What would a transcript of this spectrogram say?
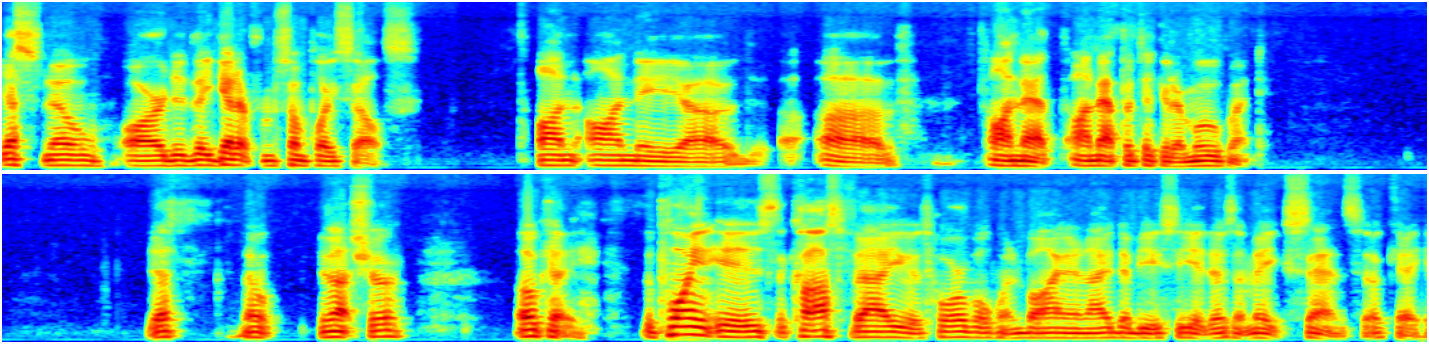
Yes, no, or did they get it from someplace else? On on the uh, uh, on that on that particular movement. Yes, no, you're not sure. Okay. The point is the cost value is horrible when buying an IWC. It doesn't make sense. Okay.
